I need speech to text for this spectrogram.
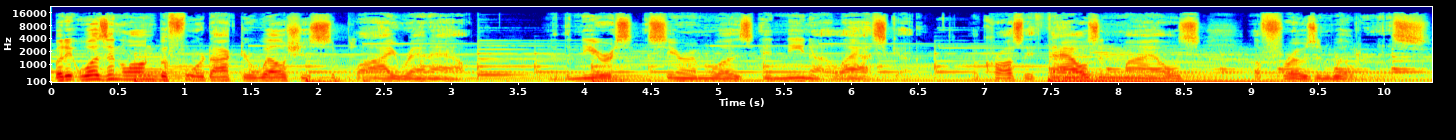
But it wasn't long before Dr. Welch's supply ran out, and the nearest serum was in Nenana, Alaska, across a thousand miles of frozen wilderness.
